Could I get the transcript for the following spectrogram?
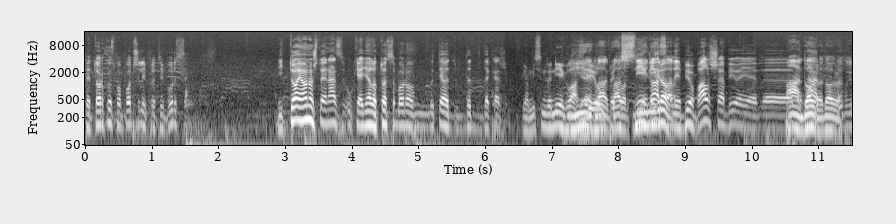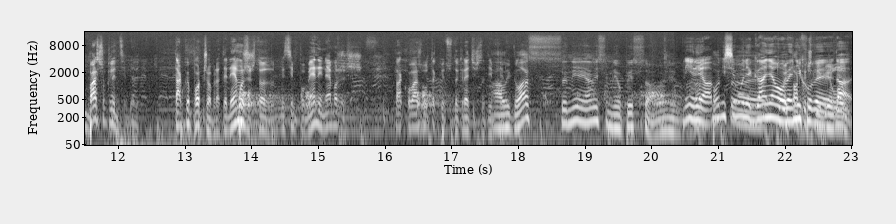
petorkom smo počeli protiv Burse. I to je ono što je nas ukenjalo, to sam ono hteo da, da kažem. Ja mislim da nije glas. Nije glas, glas. Nije Nije ni glas, ali je bio Balša, bio je... E, A, dobro, dobro. Baš su klinci bili. Tako je počeo, brate. Ne možeš to, mislim, po meni ne možeš tako važnu utakmicu da krećeš sa tim. Ali glas se nije, ja mislim, ni upisao. On je, Nije, nije, počeo mislim on je- ganjao ove njihove, bilo da,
